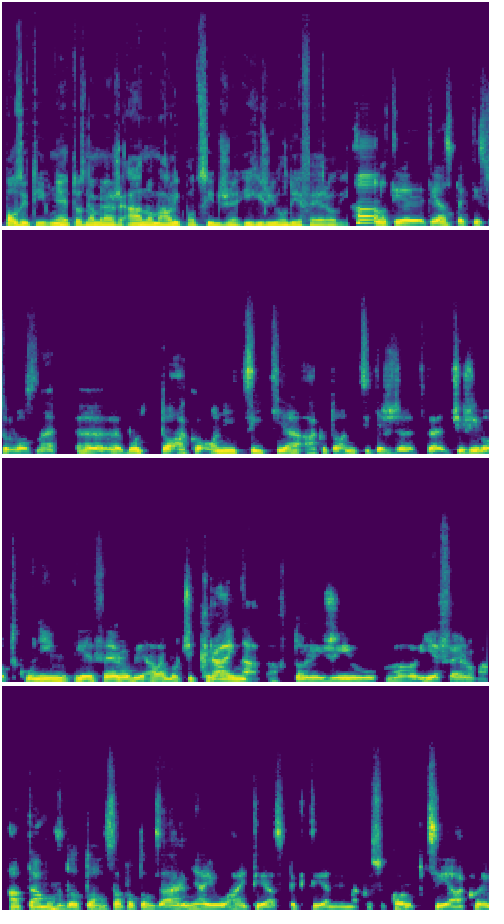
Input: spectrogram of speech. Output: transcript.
pozitívne, to znamená, že áno, mali pocit, že ich život je férový. Áno, tie, tie aspekty sú rôzne. E, e, buď to, ako oni cítia, ako to oni cítia, že či život ku ním je férový, alebo či krajina, v ktorej žijú, e, je férová. A tam už do toho sa potom zahrňajú aj tie aspekty, ja neviem, ako sú korupcia, ako je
